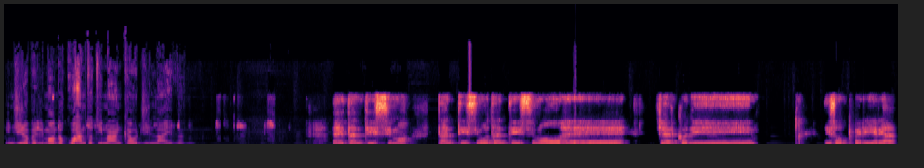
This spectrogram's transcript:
in giro per il mondo. Quanto ti manca oggi in live? Eh, tantissimo, tantissimo, tantissimo. eh, cerco di, di sopperire a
